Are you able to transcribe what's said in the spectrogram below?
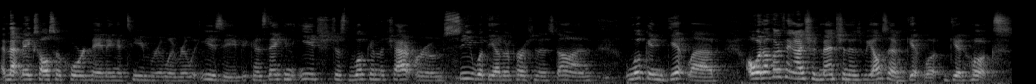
And that makes also coordinating a team really really easy because they can each just look in the chat room see what the other person has done look in gitlab. Oh another thing i should mention is we also have git, git hooks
